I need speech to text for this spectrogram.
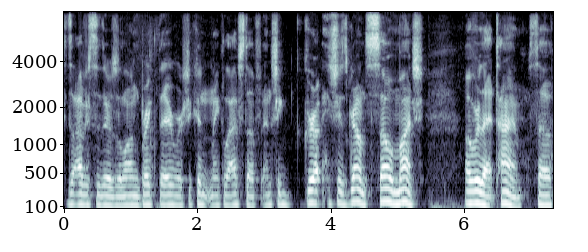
because obviously there was a long break there where she couldn't make live stuff, and she grew. She's grown so much over that time. So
